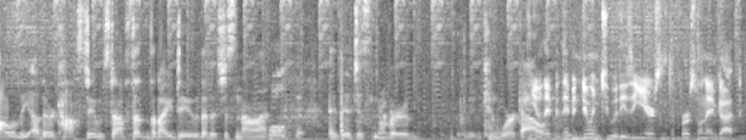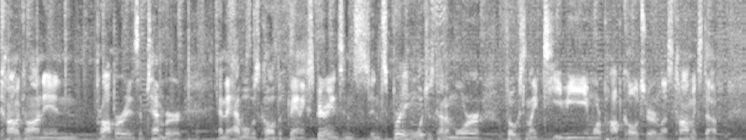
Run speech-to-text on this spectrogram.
all of the other costume stuff that, that I do that it's just not. Well, it, it just never can work out. You know, they've, they've been doing two of these a year since the first one. They've got Comic Con in proper in September, and they have what was called the Fan Experience in, in spring, which was kind of more focused on like TV and more pop culture and less comic stuff.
